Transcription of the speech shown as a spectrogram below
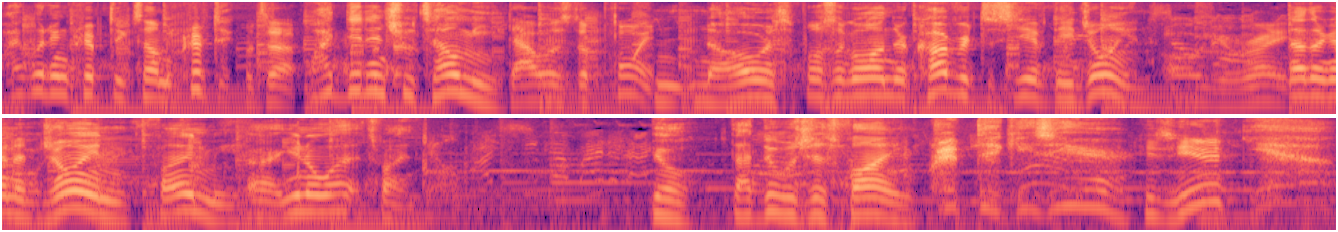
Why wouldn't Cryptik tell me? Cryptik. What's up? Why didn't you tell me? That was the point. No, we're supposed to go undercover to see if they join. Oh, you're right. Now they're gonna join, find me. All right, you know what? It's fine. Yo, that dude was just flying. Cryptik, he's here. He's here? Yeah.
